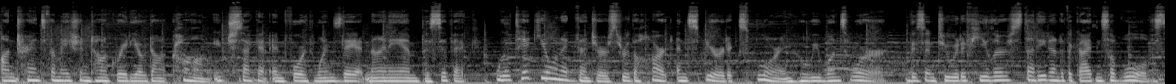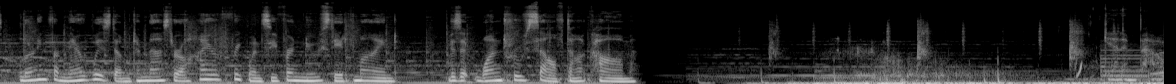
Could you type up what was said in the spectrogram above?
on TransformationTalkRadio.com each second and fourth Wednesday at 9 a.m. Pacific. We'll take you on adventures through the heart and spirit exploring who we once were. This intuitive healer studied under the guidance of wolves, learning from their wisdom to master a higher frequency for a new state of mind. Visit OneTrueSelf.com. Get empowered.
